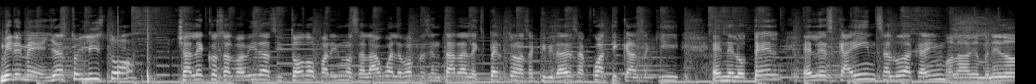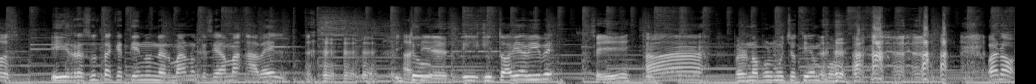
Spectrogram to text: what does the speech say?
Míreme, ya estoy listo. Chalecos salvavidas y todo para irnos al agua. Le voy a presentar al experto en las actividades acuáticas aquí en el hotel. Él es Caín. Saluda, Caín. Hola, bienvenidos. Y resulta que tiene un hermano que se llama Abel. ¿Y tú? Así es. ¿Y, y todavía vive? Sí. sí. Ah, pero no por mucho tiempo. bueno,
